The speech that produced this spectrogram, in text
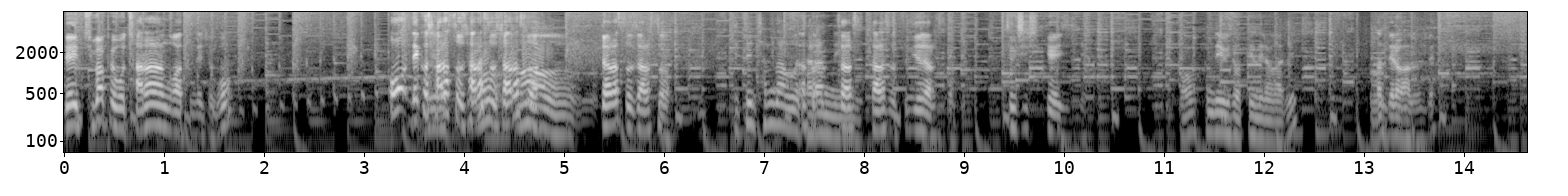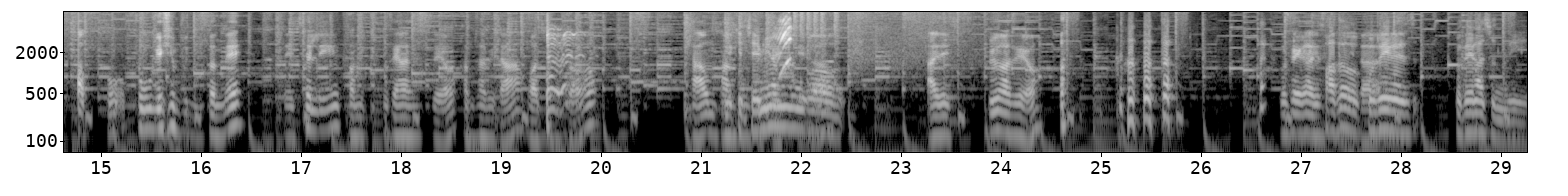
내 집 앞에 뭐 자라난 것 같은데 저거 어 내거 자랐어 자랐어 어, 자랐어. 어, 자랐어 자랐어. 짙은 참나무 자랐네. 자랐어 자랐어. 드디어 자랐어. 증식시켜야지 이제. 어, 근데 여기서 어떻게 내려가지? 안 내려가는데. 아 보, 보고 계신 분이 있었네. 네 첼링 밤 고생하셨어요. 감사합니다. 와주셔서. 다음 방송 이렇게 재미없는 기대할게요. 거. 아니 조용하세요. 고생하셨습니다. 봐서 고생 고생하셨네.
